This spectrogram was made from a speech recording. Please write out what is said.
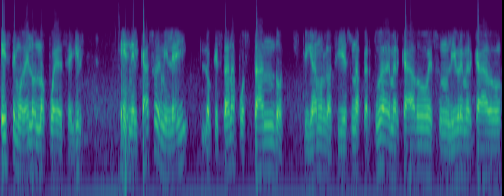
este modelo no puede seguir. En el caso de mi ley, lo que están apostando, digámoslo así, es una apertura de mercado, es un libre mercado,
